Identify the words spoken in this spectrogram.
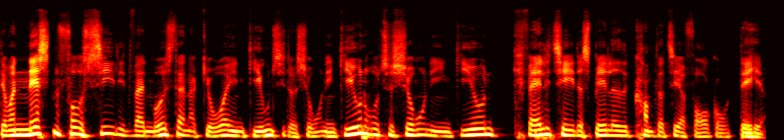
det var næsten forudsigeligt, hvad en modstander gjorde i en given situation. I en given rotation, i en given kvalitet af spillet, kom der til at foregå det her.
